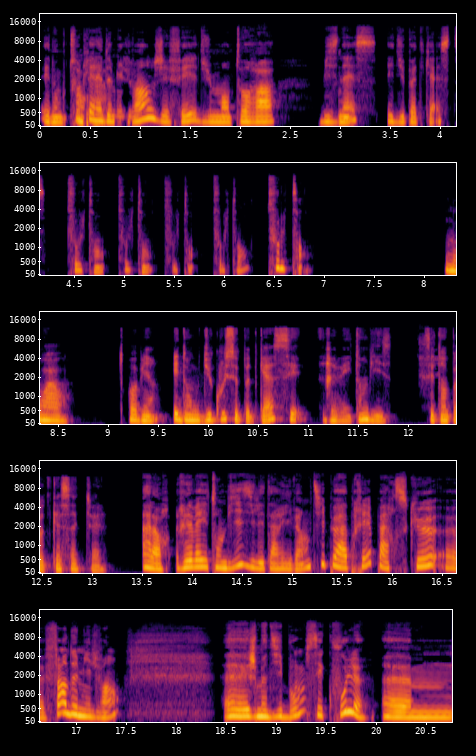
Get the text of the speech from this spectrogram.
Et donc, toute l'année 2020, j'ai fait du mentorat business et du podcast tout le temps, tout le temps, tout le temps, tout le temps, tout le temps. Waouh, trop bien. Et donc, du coup, ce podcast, c'est Réveille ton bise. C'est ton podcast actuel. Alors, Réveille ton bise, il est arrivé un petit peu après parce que euh, fin 2020, euh, je me dis bon, c'est cool. Euh,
